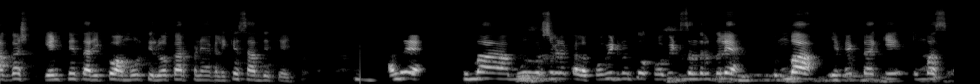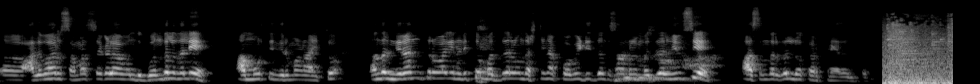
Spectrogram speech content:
ಆಗಸ್ಟ್ ಎಂಟನೇ ತಾರೀಕು ಆ ಮೂರ್ತಿ ಲೋಕಾರ್ಪಣೆ ಆಗಲಿಕ್ಕೆ ಸಾಧ್ಯತೆ ಆಯ್ತು. ಅಂದ್ರೆ ತುಂಬಾ ಮೂರು ವರ್ಷಗಳ ಕಾಲ ಕೋವಿಡ್ ಬಂತು. ಕೋವಿಡ್ ಸಂದರ್ಭದಲ್ಲಿ ತುಂಬಾ ಎಫೆಕ್ಟ್ ಹಾಕಿ, ತುಂಬಾ ಹಲವಾರು ಸಮಸ್ಯೆಗಳ ಒಂದು ಗೊಂದಲದಲ್ಲಿ ಆ ಮೂರ್ತಿ ನಿರ್ಮಾಣ ಆಯ್ತು. ಅಂದ್ರೆ ನಿರಂತರವಾಗಿ ನಡೀತು. ಮಧ್ಯದಲ್ಲಿ ಒಂದಷ್ಟು ದಿನ ಕೋವಿಡ್ ಇದ್ದಂತ ಸಂದರ್ಭದಲ್ಲಿ ಮಧ್ಯದಲ್ಲಿ ನಿಲ್ಲಿಸಿ ಆ ಸಂದರ್ಭದಲ್ಲಿ ಲೋಕಾರ್ಪಣೆ ಆದಂತದ್ದು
